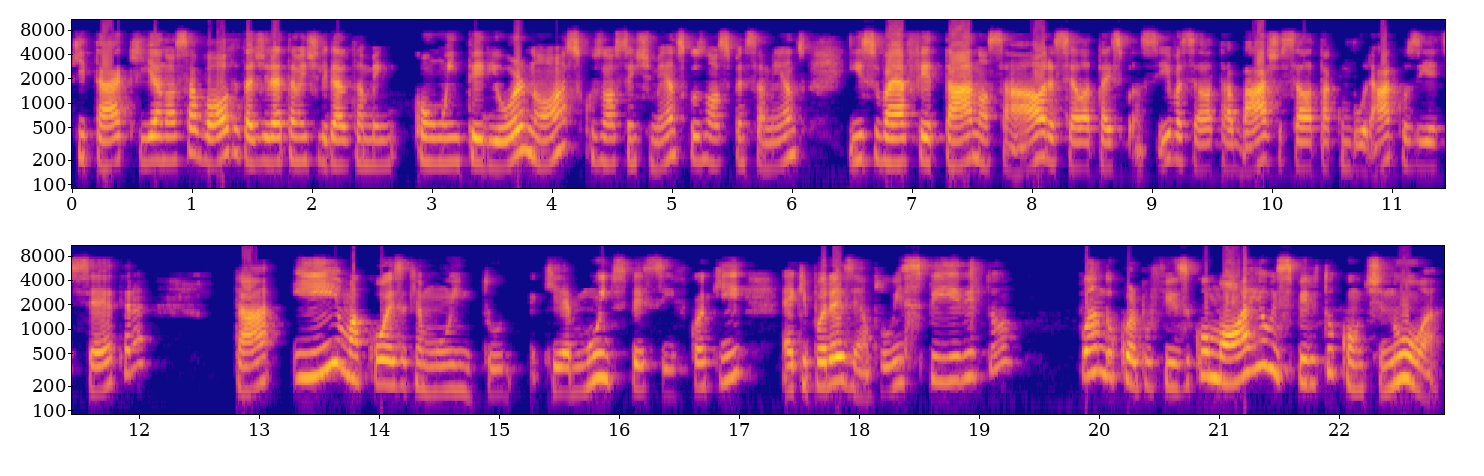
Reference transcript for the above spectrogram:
que está aqui à nossa volta, está diretamente ligado também com o interior nosso, com os nossos sentimentos, com os nossos pensamentos. Isso vai afetar a nossa aura, se ela está expansiva, se ela está baixa, se ela está com buracos e etc. Tá? E uma coisa que é muito, que é muito específico aqui é que, por exemplo, o espírito quando o corpo físico morre, o espírito continua,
